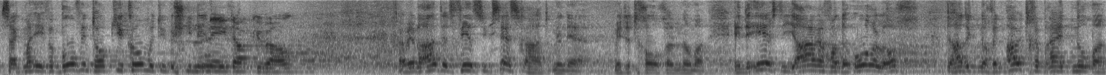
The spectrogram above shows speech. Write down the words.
Zal ik maar even boven in het hokje komen? Moet u misschien. Nee, dank u wel. We hebben altijd veel succes gehad, meneer, met het goochelnummer. In de eerste jaren van de oorlog, daar had ik nog een uitgebreid nummer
